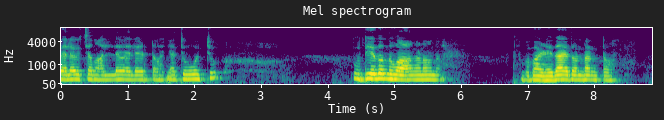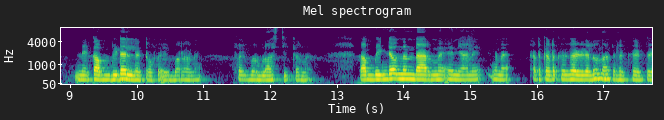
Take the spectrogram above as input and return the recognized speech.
വില വെച്ചാൽ നല്ല വില കിട്ടും. ഞാൻ ചോദിച്ചു. പുതിയതൊന്ന് വാങ്ങണമെന്ന് അപ്പോൾ പഴയതായതുകൊണ്ടാണ് കേട്ടോ പിന്നെ കമ്പിയുടെ അല്ല കേട്ടോ ഫൈബറാണ് ഫൈബർ പ്ലാസ്റ്റിക്കാണ് കമ്പിന്റെ ഒന്നുണ്ടായിരുന്നു ഞാൻ ഇങ്ങനെ ഇടക്കിടക്ക് കഴുകലും അതിലൊക്കെ ആയിട്ട്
